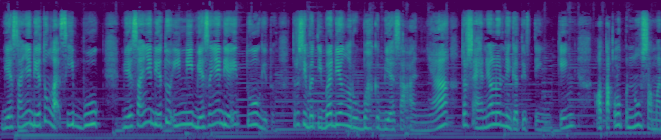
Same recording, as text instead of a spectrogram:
Biasanya dia tuh nggak sibuk. Biasanya dia tuh ini biasanya dia itu gitu. Terus tiba-tiba dia ngerubah kebiasaannya terus akhirnya lu negatif thinking otak lu penuh sama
